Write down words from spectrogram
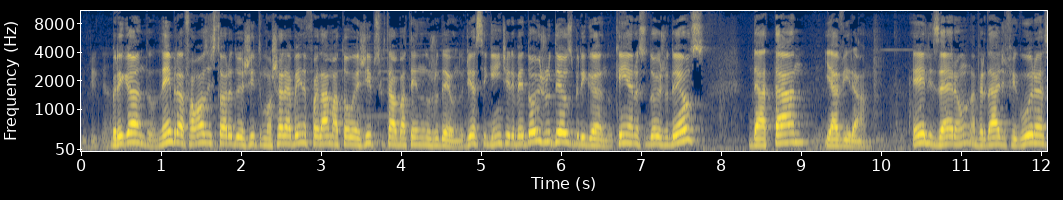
brigando. Brigando. Lembra a famosa história do Egito? Moshe Rabbeinu foi lá matou o egípcio que estava batendo no judeu. No dia seguinte ele vê dois judeus brigando. Quem eram esses dois judeus? Datan e Aviram. Eles eram, na verdade, figuras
